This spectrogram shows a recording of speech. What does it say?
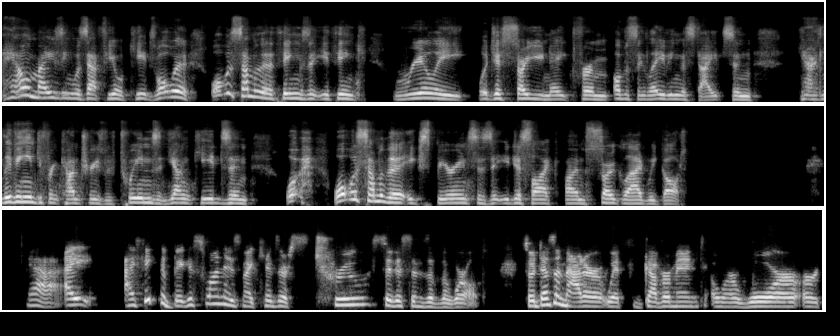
how amazing was that for your kids? What were what were some of the things that you think really were just so unique from obviously leaving the states and you know living in different countries with twins and young kids and what what were some of the experiences that you just like? I'm so glad we got. Yeah, I I think the biggest one is my kids are true citizens of the world. So it doesn't matter with government or war or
